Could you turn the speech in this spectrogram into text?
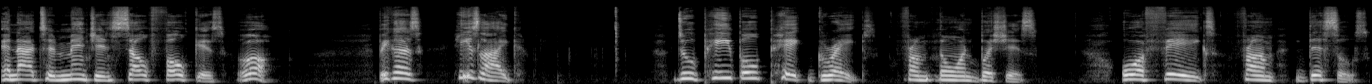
And not to mention self focus. Oh. Because he's like, do people pick grapes from thorn bushes or figs from thistles?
